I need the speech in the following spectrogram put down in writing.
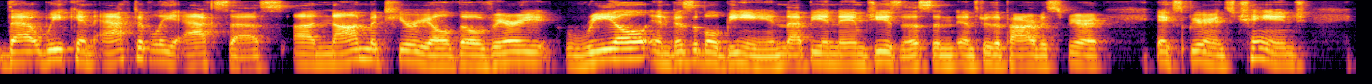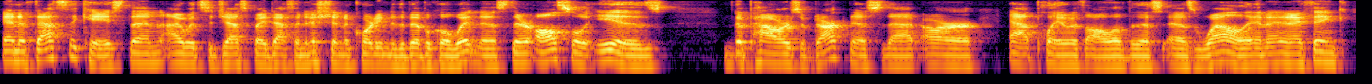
that we can actively access a non-material though very real invisible being that being named jesus and, and through the power of his spirit experience change. And if that's the case then i would suggest by definition according to the biblical witness there also is the powers of darkness that are at play with all of this as well. And, and i think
